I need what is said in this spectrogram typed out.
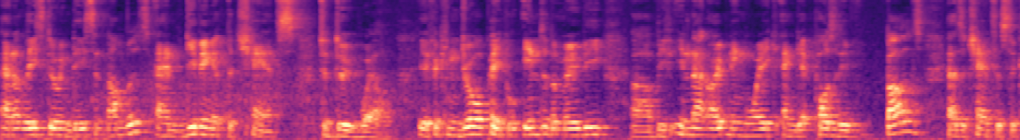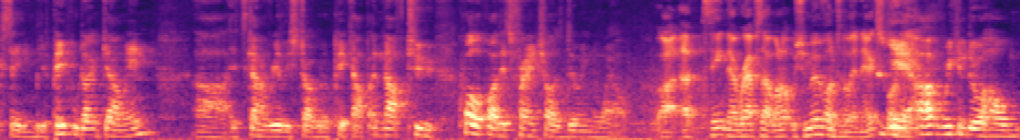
and at least doing decent numbers and giving it the chance to do well. If it can draw people into the movie uh, in that opening week and get positive buzz, has a chance of succeeding. But if people don't go in, uh, it's going to really struggle to pick up enough to qualify this franchise doing well. I think that wraps that one up. We should move on to our next one. Yeah, uh, we can do a whole.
